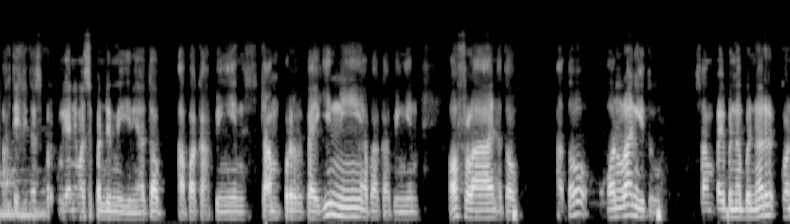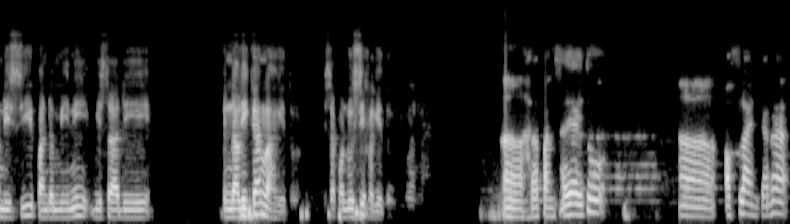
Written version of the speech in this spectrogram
aktivitas perkuliahan di masa pandemi ini? Atau apakah pingin campur kayak gini? Apakah pingin offline atau atau online gitu? Sampai benar-benar kondisi pandemi ini bisa dikendalikan lah gitu. Bisa kondusif lah gitu gimana? Uh, harapan saya itu uh, offline. Karena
